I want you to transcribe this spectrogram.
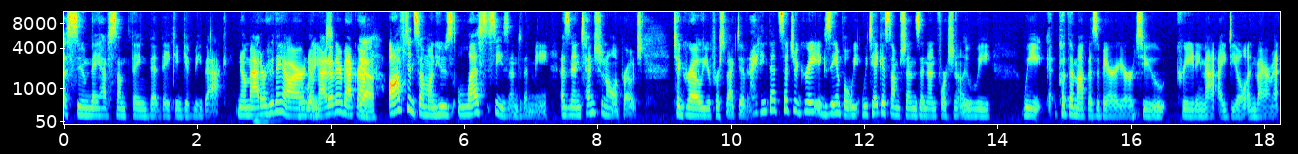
assume they have something that they can give me back, no matter who they are, right. no matter their background. Yeah. Often someone who's less seasoned than me as an intentional approach to grow your perspective. And I think that's such a great example. We, we take assumptions and unfortunately we we put them up as a barrier to creating that ideal environment.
